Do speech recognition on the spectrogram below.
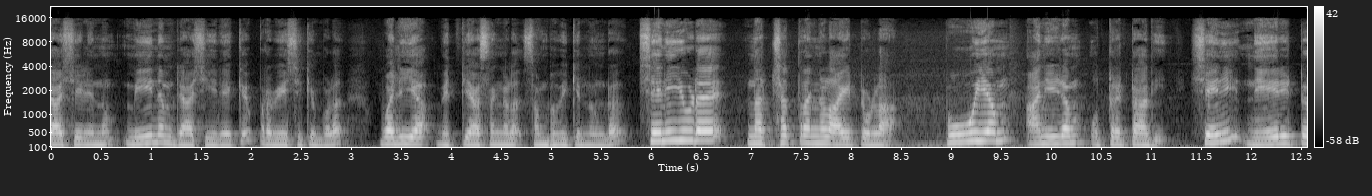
രാശിയിൽ നിന്നും മീനം രാശിയിലേക്ക് പ്രവേശിക്കുമ്പോൾ വലിയ വ്യത്യാസങ്ങൾ സംഭവിക്കുന്നുണ്ട്. ശനിയുടെ നക്ഷത്രങ്ങളായിട്ടുള്ള പൂയം അനിഴം ഉത്രട്ടാതി ശനി നേരിട്ട്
